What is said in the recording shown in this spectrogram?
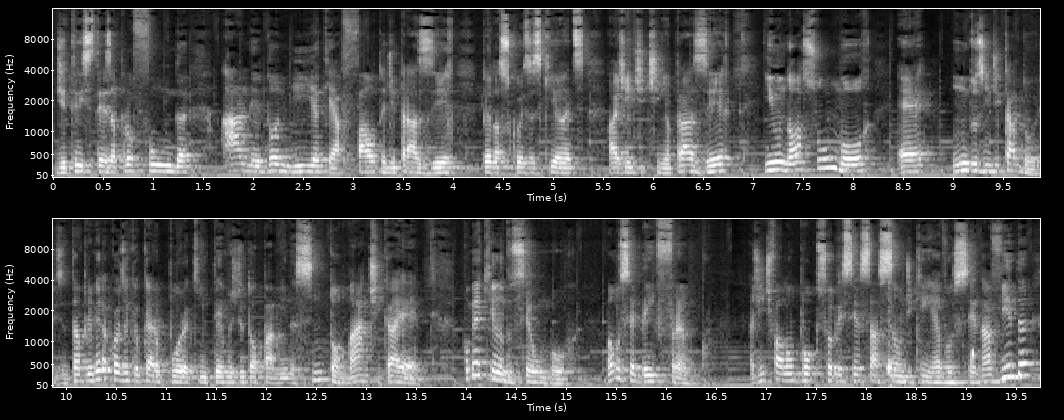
de tristeza profunda, anedonia, que é a falta de prazer pelas coisas que antes a gente tinha prazer, e o nosso humor é um dos indicadores. Então a primeira coisa que eu quero pôr aqui em termos de dopamina sintomática é como é que anda o seu humor? Vamos ser bem franco. A gente falou um pouco sobre sensação de quem é você na vida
